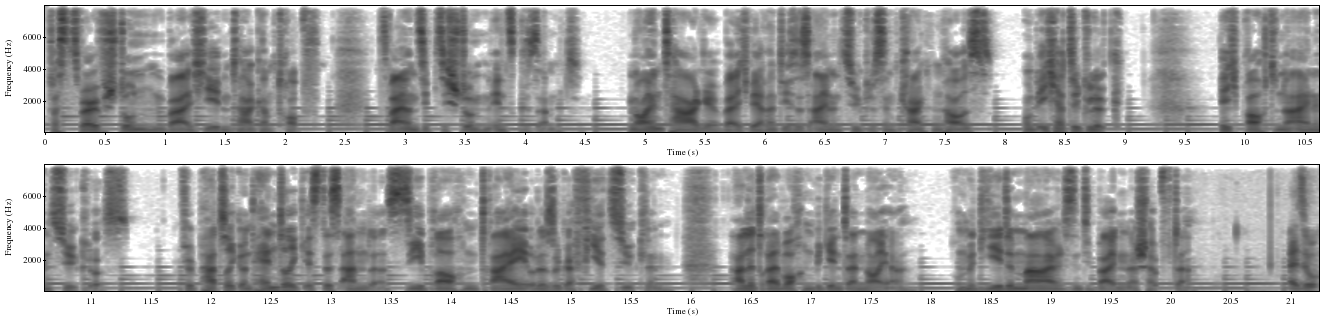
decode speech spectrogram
Fast zwölf Stunden war ich jeden Tag am Tropf, 72 Stunden insgesamt. Neun Tage war ich während dieses einen Zyklus im Krankenhaus und ich hatte Glück. Ich brauchte nur einen Zyklus. Für Patrick und Hendrik ist es anders. Sie brauchen drei oder sogar vier Zyklen. Alle drei Wochen beginnt ein neuer. Und mit jedem Mal sind die beiden erschöpfter. Also,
